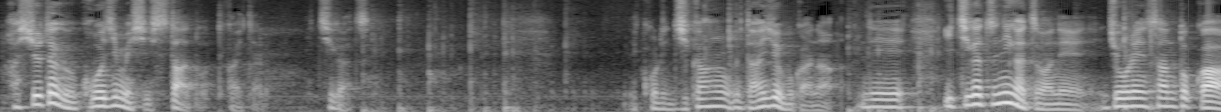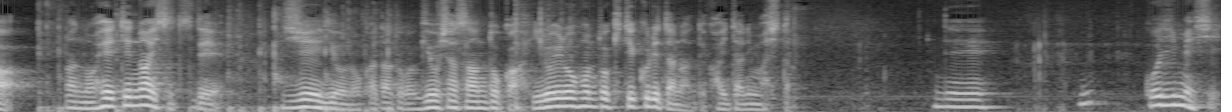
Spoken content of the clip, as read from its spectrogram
ハッシュタグ麹飯スタートって書いてある。1月これ時間大丈夫かな。で1月2月はね常連さんとかあの閉店の挨拶で自営業の方とか業者さんとかいろいろ本当来てくれたなって書いてありました。で麹飯、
